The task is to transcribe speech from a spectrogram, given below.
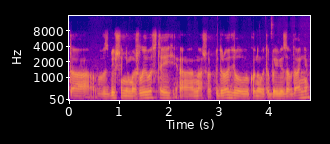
та в збільшенні можливостей нашого підрозділу виконувати бойові завдання.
